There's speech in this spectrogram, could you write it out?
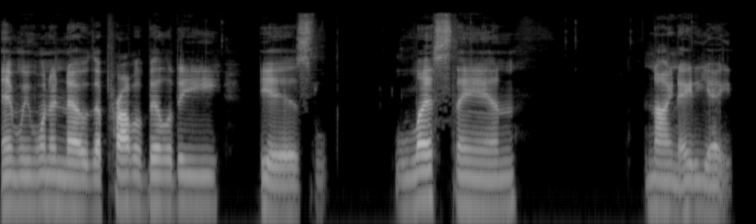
And we want to know the probability is less than 988.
